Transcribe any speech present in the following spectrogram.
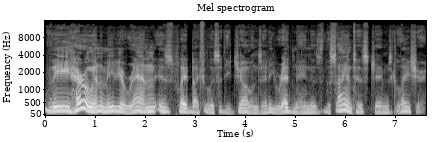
The heroine, Amelia Wren, is played by Felicity Jones. Eddie Redmayne is the scientist, James Glaisher.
